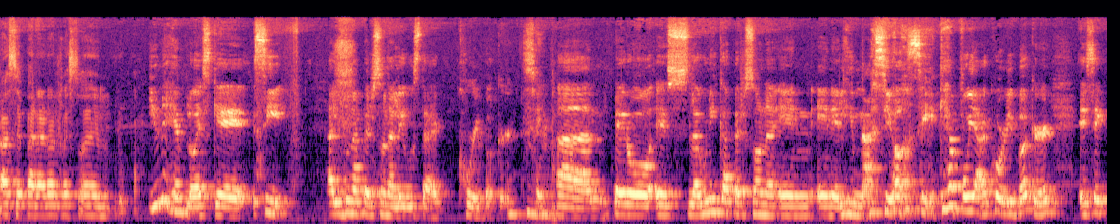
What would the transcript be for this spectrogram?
a separar al resto del grupo. Y un ejemplo es que si alguna persona le gusta Cory Booker, um, pero es la única persona en, en el gimnasio que apoya a Cory Booker, ese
